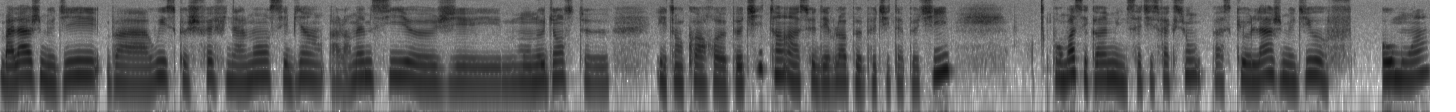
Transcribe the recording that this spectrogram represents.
bah là je me dis bah oui ce que je fais finalement c'est bien. Alors même si euh, j'ai mon audience euh, est encore petite, hein, elle se développe petit à petit, pour moi c'est quand même une satisfaction parce que là je me dis au, moins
